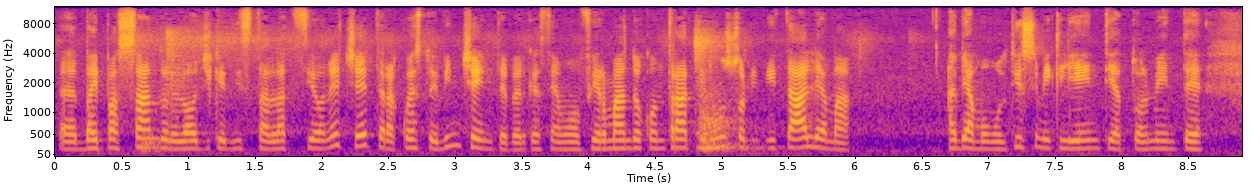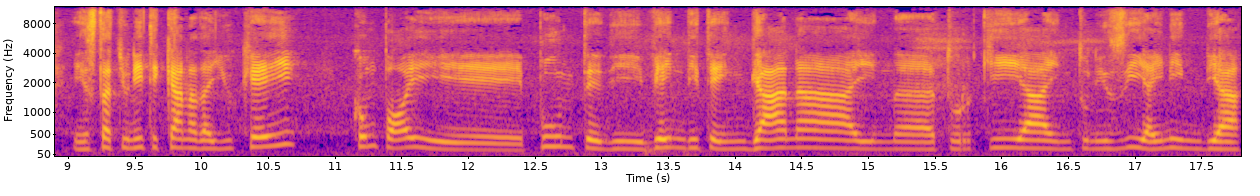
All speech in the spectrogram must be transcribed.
eh, bypassando le logiche di installazione, eccetera. Questo è vincente perché stiamo firmando contratti non solo in Italia, ma abbiamo moltissimi clienti attualmente in Stati Uniti, Canada, UK con poi punte di vendite in Ghana, in uh, Turchia, in Tunisia, in India.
